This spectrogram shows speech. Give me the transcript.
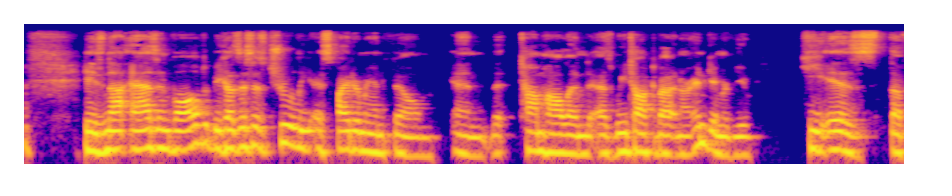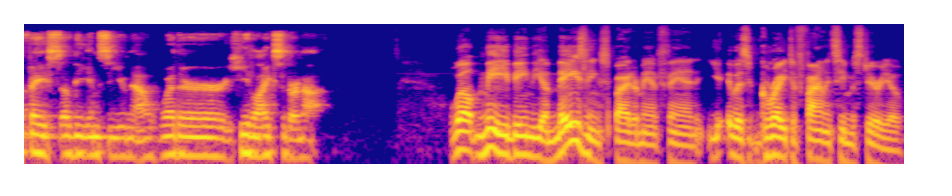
he's not as involved because this is truly a Spider-Man film, and that Tom Holland, as we talked about in our Endgame review, he is the face of the MCU now, whether he likes it or not. Well, me being the amazing Spider-Man fan, it was great to finally see Mysterio.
